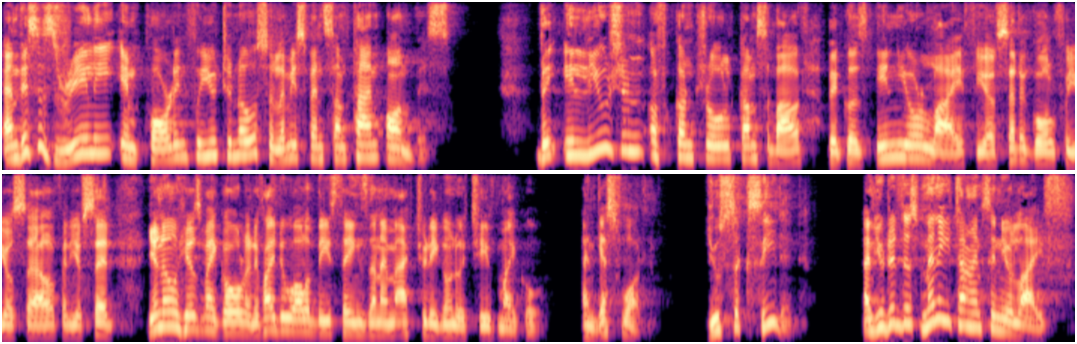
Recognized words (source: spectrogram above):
And this is really important for you to know, so let me spend some time on this. The illusion of control comes about because in your life you have set a goal for yourself and you've said, you know, here's my goal, and if I do all of these things, then I'm actually going to achieve my goal. And guess what? You succeeded. And you did this many times in your life.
